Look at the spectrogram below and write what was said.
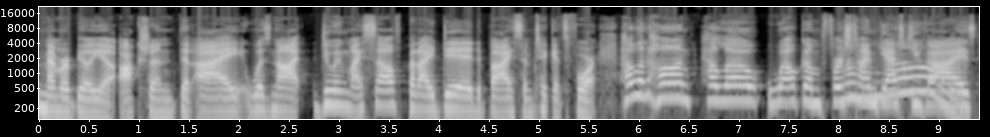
memorabilia auction that I was not doing myself, but I did buy some tickets for. Helen Hong, hello, welcome, first time guest, you guys.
